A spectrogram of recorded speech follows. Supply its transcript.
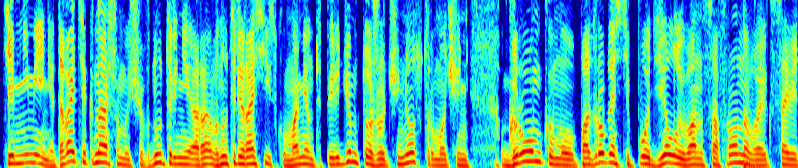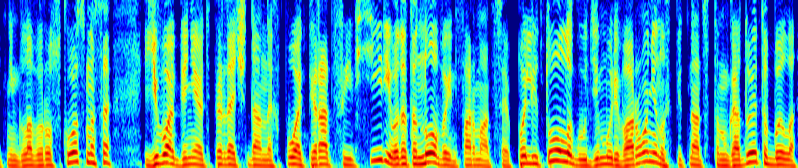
тем не менее. Давайте к нашему еще внутренне, внутрироссийскому моменту перейдем, тоже очень острому, очень громкому. Подробности по делу Ивана Сафронова, экс-советник главы Роскосмоса. Его обвиняют в передаче данных по операции в Сирии. Вот это новая информация. Политологу Димуре Воронину в 2015 году это было.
